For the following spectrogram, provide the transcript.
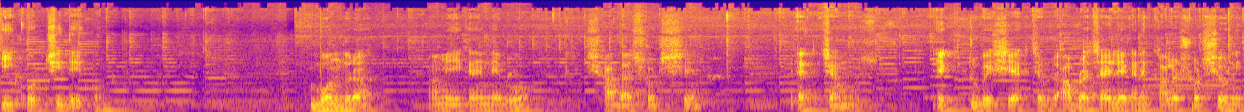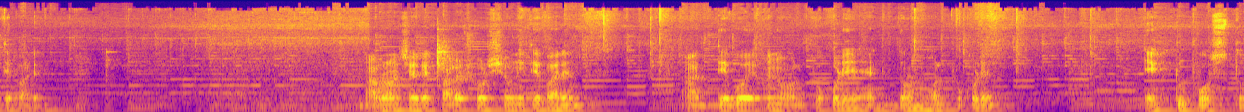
কি করছি দেখুন। বন্ধুরা, আমি এখানে নেব সাদা সর্ষে। এক চামচ, একটু বেশি এক চামচ। আপনারা চাইলে এখানে কালো সর্ষেও নিতে পারেন। আপনারা চাইলে কালো সর্ষেও নিতে পারেন। আর দেবো এখানে অল্প করে, একদম অল্প করে, একটু পোস্ত।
